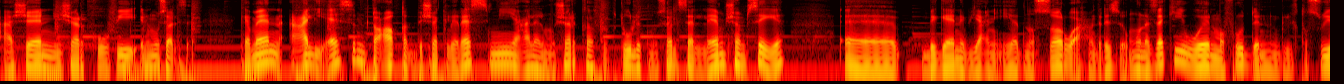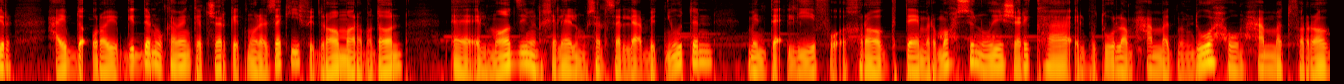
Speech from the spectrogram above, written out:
عشان يشاركوا في المسلسل. كمان علي قاسم تعاقد بشكل رسمي على المشاركة في بطولة مسلسل لام شمسية آه، بجانب يعني إياد نصار وأحمد رزق ومنى زكي والمفروض إن التصوير هيبدأ قريب جدا وكمان كانت شاركت منى زكي في دراما رمضان آه، الماضي من خلال مسلسل لعبة نيوتن من تأليف وإخراج تامر محسن وشاركها البطولة محمد ممدوح ومحمد فراج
